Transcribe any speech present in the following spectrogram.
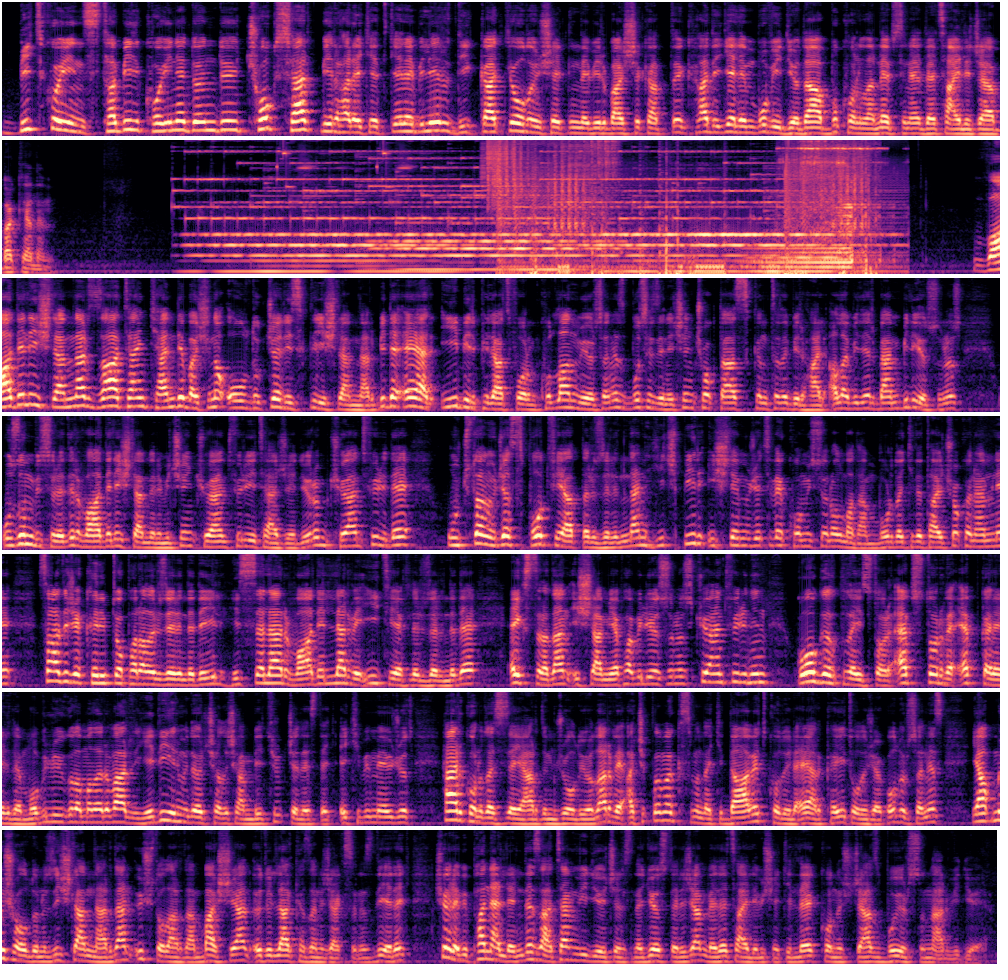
Bitcoin stabil coin'e döndü. Çok sert bir hareket gelebilir. Dikkatli olun şeklinde bir başlık attık. Hadi gelin bu videoda bu konuların hepsine detaylıca bakalım. Vadeli işlemler zaten kendi başına oldukça riskli işlemler. Bir de eğer iyi bir platform kullanmıyorsanız bu sizin için çok daha sıkıntılı bir hal alabilir. Ben biliyorsunuz uzun bir süredir vadeli işlemlerim için Q Fury'yi tercih ediyorum. Q Fury'de uçtan uca spot fiyatlar üzerinden hiçbir işlem ücreti ve komisyon olmadan buradaki detay çok önemli. Sadece kripto paralar üzerinde değil hisseler, vadeliler ve ETF'ler üzerinde de ekstradan işlem yapabiliyorsunuz. Q Fury'nin Google Play Store, App Store ve App Gallery'de mobil uygulamaları var. 7/24 çalışan bir Türkçe destek ekibi mevcut. Her konuda size yardımcı oluyorlar ve açıklama kısmındaki davet koduyla eğer kayıt olacak olursanız yapmış olduğunuz işlemlerden 3 dolardan başlayan ödüller kazanacaksınız diyerek şöyle bir panellerini de zaten video içerisinde göstereceğim ve detaylı bir şekilde konuşacağız. Buyursunlar videoya.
